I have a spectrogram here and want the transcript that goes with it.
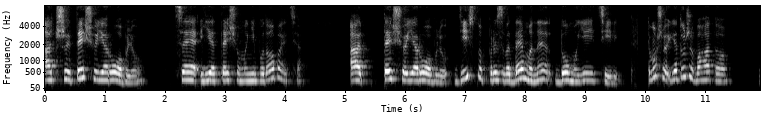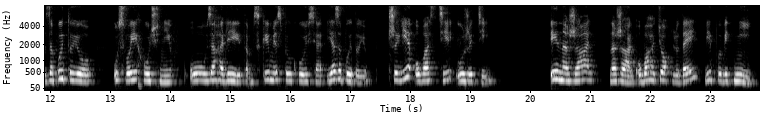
а чи те, що я роблю, це є те, що мені подобається? А те, що я роблю, дійсно призведе мене до моєї цілі. Тому що я дуже багато запитую у своїх учнів, у взагалі там, з ким я спілкуюся, я запитую, чи є у вас ціль у житті? І, на жаль, на жаль, у багатьох людей відповідь ні.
